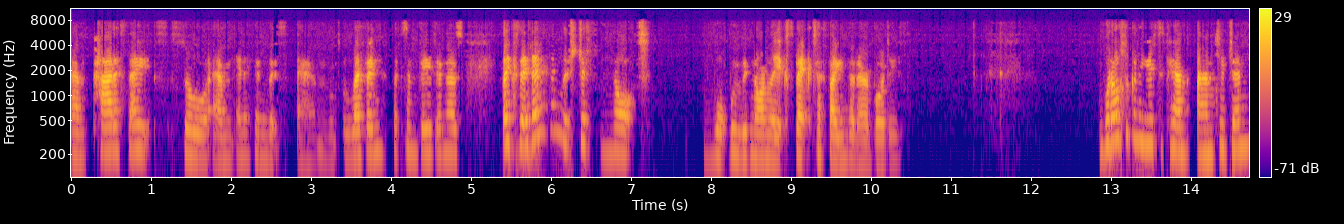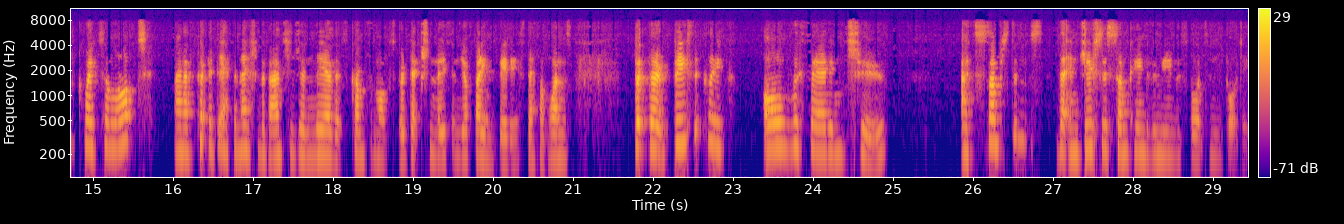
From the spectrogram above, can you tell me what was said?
Um, parasites, so um, anything that's um, living that's invading us. Like I said, anything that's just not what we would normally expect to find in our bodies. We're also going to use the term antigen quite a lot, and I've put a definition of antigen there that's come from Oxford Dictionaries, and you'll find various different ones. But they're basically all referring to a substance that induces some kind of immune response in the body.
